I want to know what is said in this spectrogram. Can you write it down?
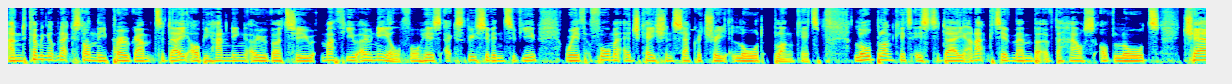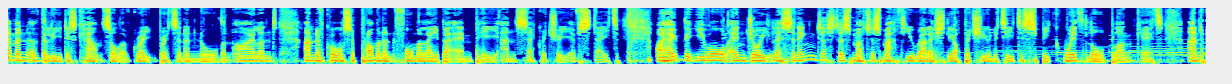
And coming up next on the programme today, I'll be handing over to Matthew O'Neill for his exclusive interview with former Education Secretary Lord Blunkett. Lord Blunkett is today an active member of the House of Lords, chairman of the Leaders' Council of Great Britain and Northern Ireland, and of course a prominent former Labour MP and Secretary of State. I hope that you all enjoy listening just as much as Matthew relished the opportunity to speak with Lord Blunkett, and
